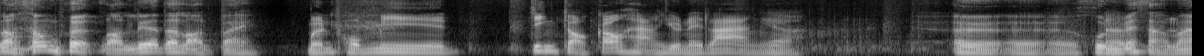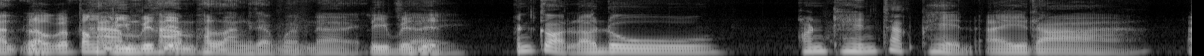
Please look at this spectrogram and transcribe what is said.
เราต้องเบิกหลอดเลือดตลอดไป เหมือนผมมีจิ้งจอกเก้าหางอยู่ในร่างเนี่ยเหรอเออเออเออคุณไม่สามารถเราก็ต้องห้าม limited ห้ามพลังจากมันได้ limited ใช่มันก่อนเราดูคอนเทนต์จากเพจไอราไอ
